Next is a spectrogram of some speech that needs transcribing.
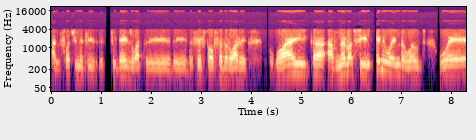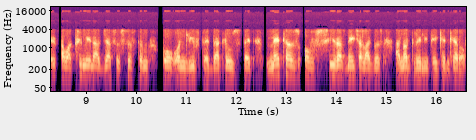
unfortunately, today is what the, the, the 5th of February, why uh, I've never seen anywhere in the world where our criminal justice system go on leave that, that those that matters of serious nature like this are not really taken care of.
